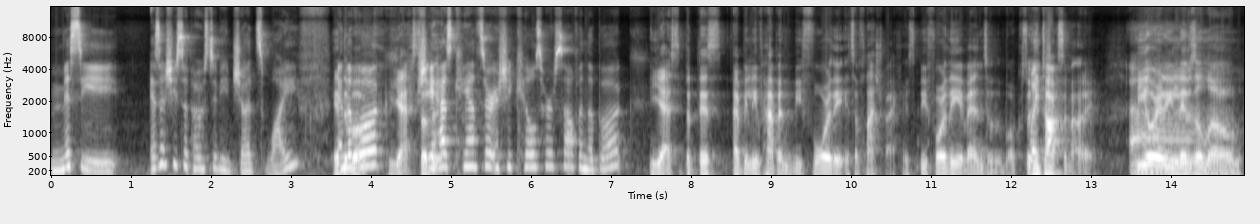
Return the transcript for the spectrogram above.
Missy, isn't she supposed to be Judd's wife In the book, yes. So she the- has cancer and she kills herself in the book. Yes, but this, I believe, happened before the. It's a flashback. It's before the events of the book, so he talks about it. He already lives oh. alone,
